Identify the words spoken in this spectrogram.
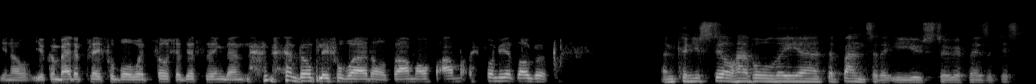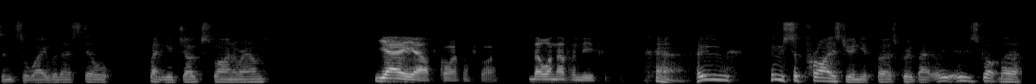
you know, you can better play football with social distancing than, than don't play football at all. So I'm, I'm for me, it's all good. And can you still have all the uh, the banter that you used to if there's a distance away? Were there still plenty of jokes flying around? Yeah, yeah, of course, of course. That will never leave. who who surprised you in your first group back? Who, who's got the?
